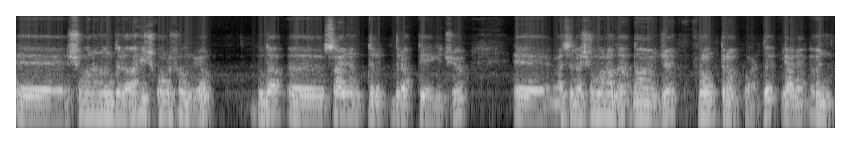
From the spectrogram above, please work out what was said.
e, Shimano'nun drag'ı hiç konuşulmuyor. Bu da e, silent dra- drag diye geçiyor. E, mesela Shimano'da daha önce front drag vardı. Yani ön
